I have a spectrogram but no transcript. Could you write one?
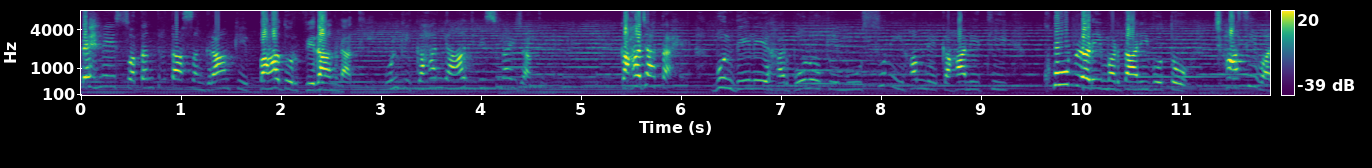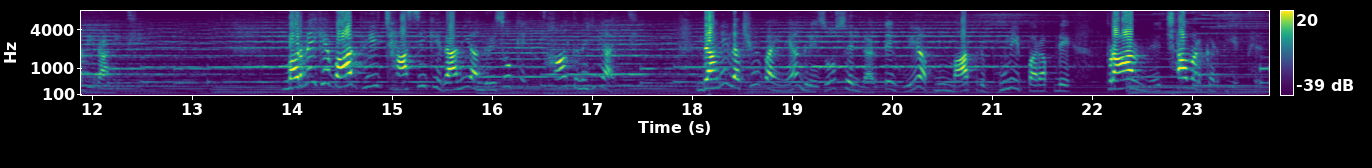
पहले स्वतंत्रता संग्राम के बहादुर वीरांगना थी। उनकी कहानियाँ आज भी सुनाई जाती है। कहा जाता है, बुंदेले हर बोलों के मुँह सुनी हमने कहानी थी, खूब लड़ी मर्दानी वो तो झांसी वाली रानी थी। मरने के बाद भी झांसी की रानी अंग्रेज़ों के हाथ नहीं आई थी। रानी लक्ष्मीबाई ने अंग्रेज़ों से लड़ते हुए अपनी मातृभूमि पर अपने प्राण न्यौछावर कर दिए थे।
